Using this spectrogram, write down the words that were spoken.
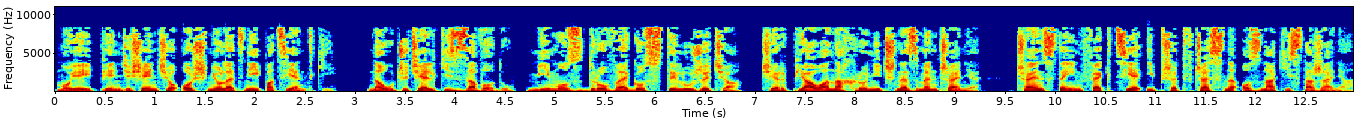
mojej 58-letniej pacjentki, nauczycielki z zawodu. Mimo zdrowego stylu życia cierpiała na chroniczne zmęczenie, częste infekcje i przedwczesne oznaki starzenia.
